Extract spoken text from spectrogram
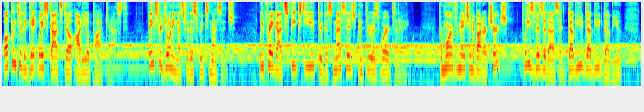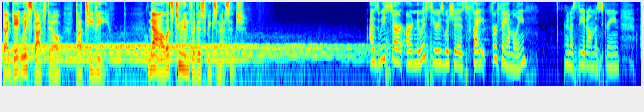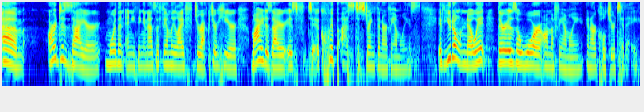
Welcome to the Gateway Scottsdale audio podcast. Thanks for joining us for this week's message. We pray God speaks to you through this message and through His Word today. For more information about our church, please visit us at www.gatewayscottsdale.tv. Now, let's tune in for this week's message. As we start our newest series, which is Fight for Family, you're going to see it on the screen. Um, our desire more than anything and as the family life director here my desire is f- to equip us to strengthen our families. If you don't know it there is a war on the family in our culture today.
